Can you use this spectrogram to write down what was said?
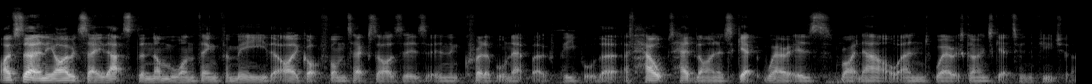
I've certainly, I would say, that's the number one thing for me that I got from Techstars is an incredible network of people that have helped Headliner to get where it is right now and where it's going to get to in the future.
